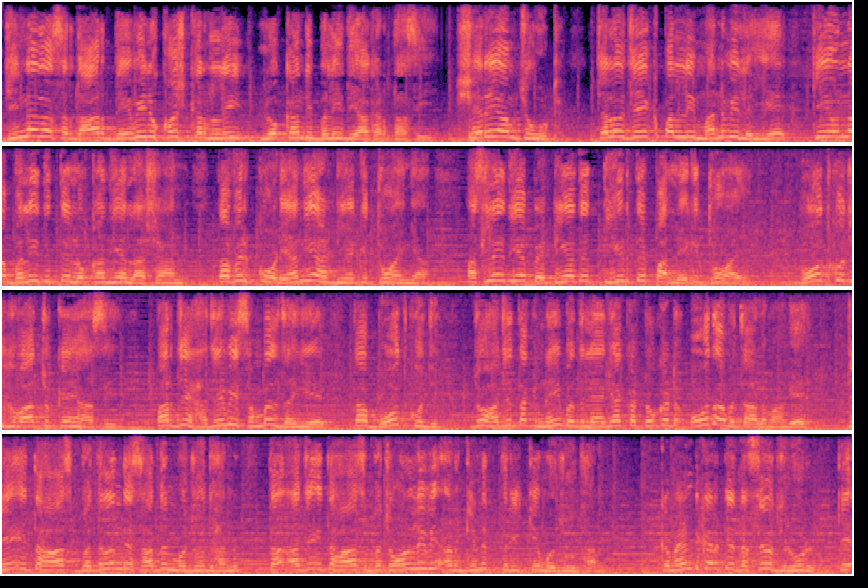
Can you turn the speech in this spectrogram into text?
ਜਿਨ੍ਹਾਂ ਦਾ ਸਰਦਾਰ ਦੇਵੀ ਨੂੰ ਖੁਸ਼ ਕਰਨ ਲਈ ਲੋਕਾਂ ਦੀ ਬਲੀ ਦਿਆ ਕਰਦਾ ਸੀ। ਸ਼ਰੇਆਮ ਝੂਠ ਚਲੋ ਜੇ ਇੱਕ ਪਲ ਲਈ ਮੰਨ ਵੀ ਲਈਏ ਕਿ ਉਹਨਾਂ ਬਲੀ ਦਿੱਤੇ ਲੋਕਾਂ ਦੀਆਂ ਲਾਸ਼ਾਂ ਹਨ, ਤਾਂ ਫਿਰ ਘੋੜਿਆਂ ਦੀਆਂ ਹੱਡੀਆਂ ਕਿੱਥੋਂ ਆਈਆਂ? ਅਸਲੇ ਦੀਆਂ ਪੇਟੀਆਂ ਤੇ ਤੀਰ ਤੇ ਭਾਲੇ ਕਿੱਥੋਂ ਆਏ? ਬਹੁਤ ਕੁਝ ਗਵਾ ਚੁੱਕੇ ਹਾਂ ਅਸੀਂ, ਪਰ ਜੇ ਹਜੇ ਵੀ ਸੰਭਲ ਜਾਈਏ, ਤਾਂ ਬਹੁਤ ਕੁਝ ਜੋ ਹਜੇ ਤੱਕ ਨਹੀਂ ਬਦਲਿਆ ਗਿਆ ਘੱਟੋ ਘੱਟ ਉਹਦਾ ਬਚਾ ਲਵਾਂਗੇ। ਜੇ ਇਤਿਹਾਸ ਬਦਲਣ ਦੇ ਸਾਧਨ ਮੌਜੂਦ ਹਨ, ਤਾਂ ਅਜੇ ਇਤਿਹਾਸ ਬਚਾਉਣ ਲਈ ਵੀ ਅਣਗਿਣਤ ਤਰੀਕੇ ਮੌਜੂਦ ਹਨ। ਕਮੈਂਟ ਕਰਕੇ ਦੱਸਿਓ ਜਰੂਰ ਕਿ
